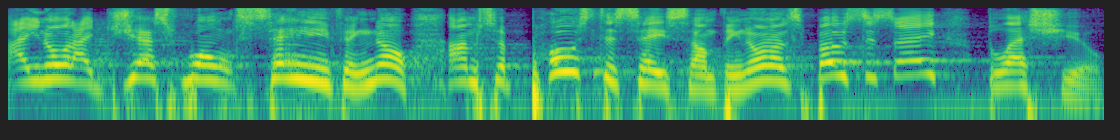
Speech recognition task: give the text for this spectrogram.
I, you know what? I just won't say anything. No, I'm supposed to say something. You know what I'm supposed to say? Bless you.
